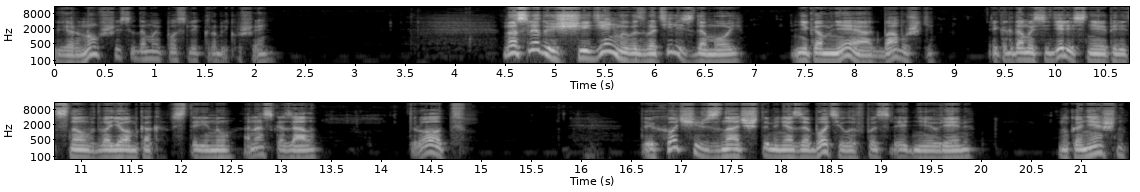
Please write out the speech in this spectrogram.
вернувшийся домой после кораблекрушения. На следующий день мы возвратились домой, не ко мне, а к бабушке, и когда мы сидели с нею перед сном вдвоем, как в старину, она сказала, «Трот, ты хочешь знать, что меня заботило в последнее время?» «Ну, конечно».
